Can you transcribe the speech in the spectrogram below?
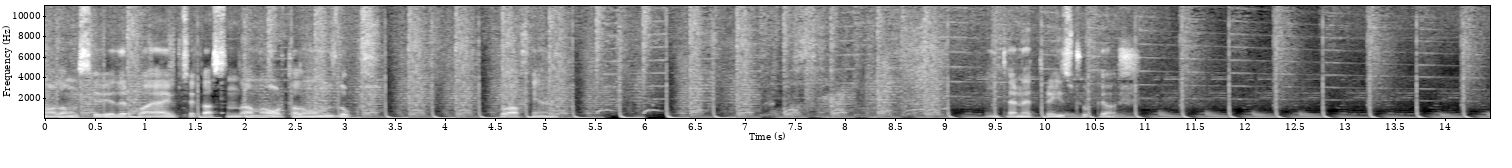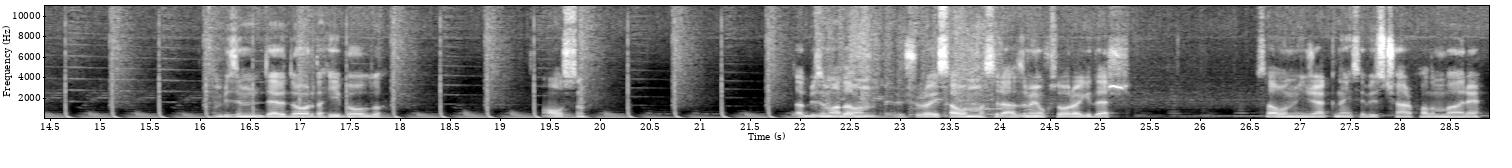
Bizim adamın seviyeleri bayağı yüksek aslında ama ortalamamız 9. Tuhaf yani. İnternet reis çok yavaş. Bizim dev de orada hibe oldu. Olsun. Tabi bizim adamın şurayı savunması lazım yoksa oraya gider. Savunmayacak. Neyse biz çarpalım bari.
